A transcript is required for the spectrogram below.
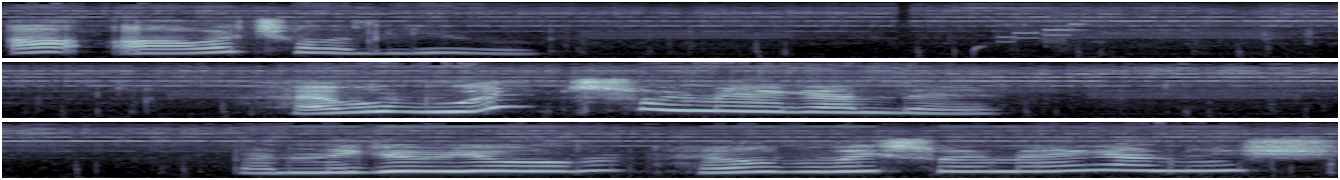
Aa ava çalabiliyor. Hebo bu ev soymaya geldi. Ben ne görüyorum? Hebo bu ev soymaya gelmiş.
